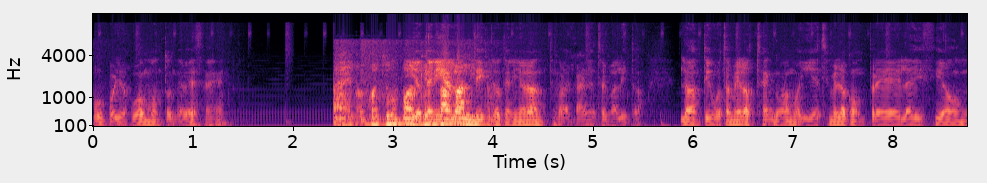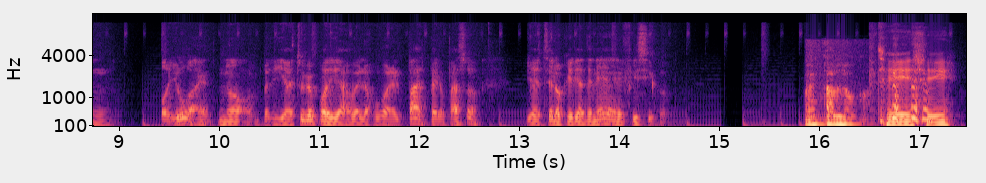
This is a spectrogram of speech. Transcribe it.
Uh, pues yo he jugado un montón de veces, ¿eh? Bueno, pues tú porque yo tenía los malito. lo tenía los antiguos. Yo estoy malito. Los antiguos también los tengo, vamos. Y este me lo compré la edición Oyuga, ¿eh? No, pero ya ves tú que podías haberlo jugado en el pass, pero paso. Yo este lo quería tener físico. Pues estás loco. Sí, sí.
